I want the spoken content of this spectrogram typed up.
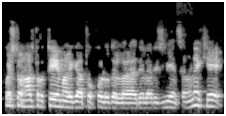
questo è un altro tema legato a quello della, della resilienza, non è che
